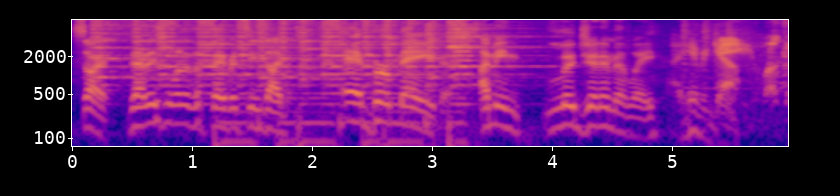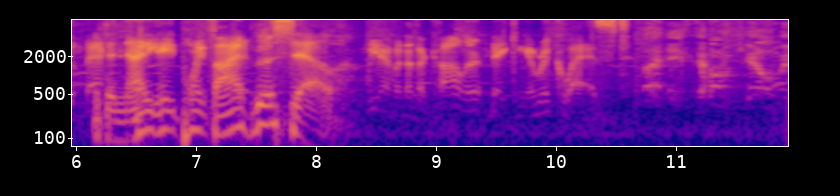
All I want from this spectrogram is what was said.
Sorry, that is one of the favorite scenes I've ever made. I mean, legitimately. Uh, here we go. Hey, welcome back. The 98.5 The Cell. We have another caller making a request. Please don't kill me.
